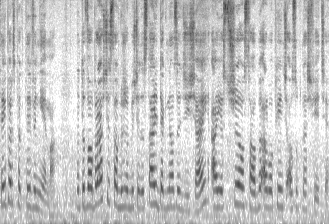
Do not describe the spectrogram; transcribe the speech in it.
tej perspektywy nie ma. No to wyobraźcie sobie, żebyście dostali diagnozę dzisiaj, a jest trzy osoby albo pięć osób na świecie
